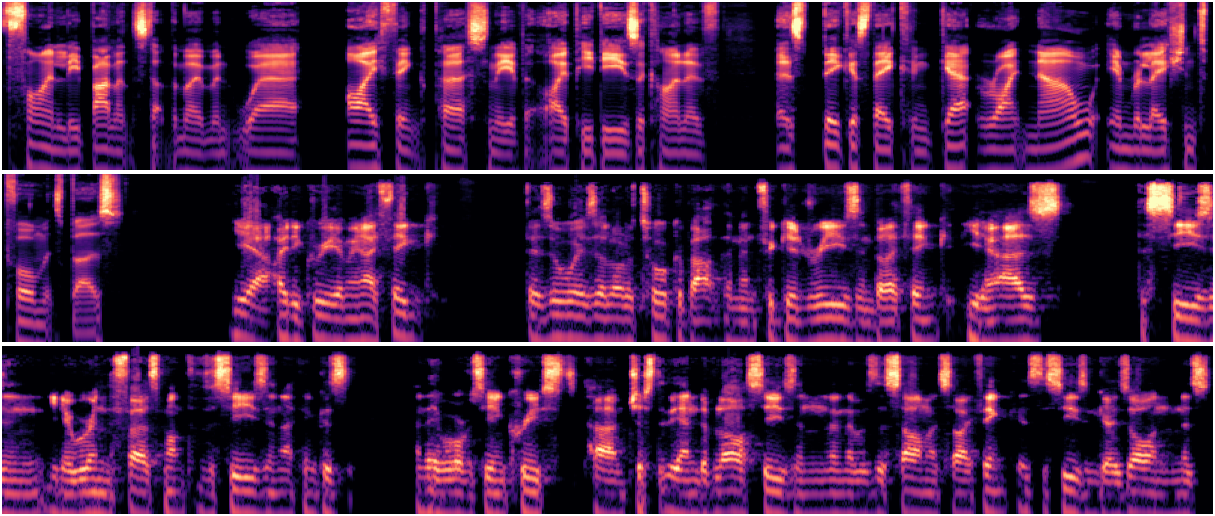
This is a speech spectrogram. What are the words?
finally balanced at the moment where I think personally that IPDs are kind of as big as they can get right now in relation to performance buzz. Yeah, I'd agree. I mean, I think there's always a lot of talk about them and for good reason. But I think, you know, as the season, you know, we're in the first month of the season, I think as and they were obviously increased um, just at the end of last season. And then there was the summer. So I think as the season goes on as,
